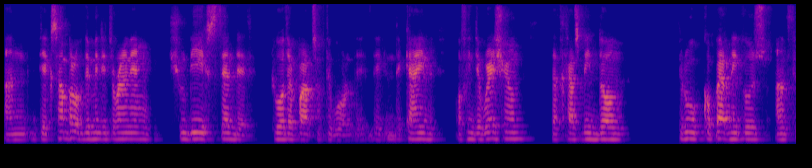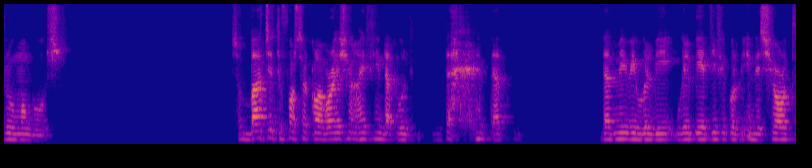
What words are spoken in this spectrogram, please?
And the example of the Mediterranean should be extended to other parts of the world, the, the, the kind of integration that has been done through Copernicus and through MonGOOS. So budget to foster collaboration, I think that will that that maybe will be will be difficult in the short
